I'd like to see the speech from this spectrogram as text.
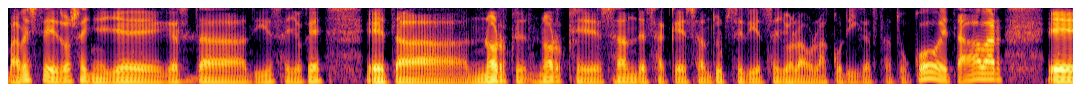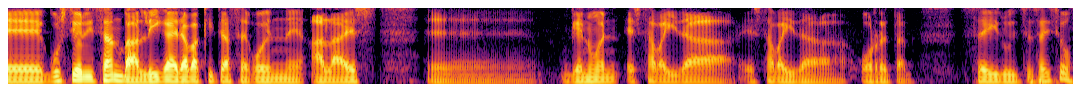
ba, beste edozain ere gerta dieza joke, eta nork, nork esan dezake santurtzeri etzaiola olakori gertatuko, eta abar, e, guzti hori izan, ba, liga erabakita zegoen e, ala ez, e, genuen eztabaida eztabaida horretan. Ze iruditzen zaizu?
